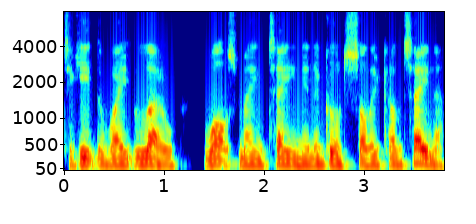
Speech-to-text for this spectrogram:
to keep the weight low whilst maintaining a good solid container.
